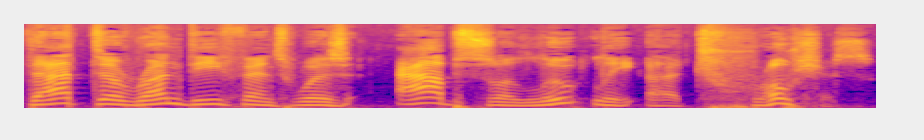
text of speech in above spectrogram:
That uh, run defense was absolutely atrocious.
